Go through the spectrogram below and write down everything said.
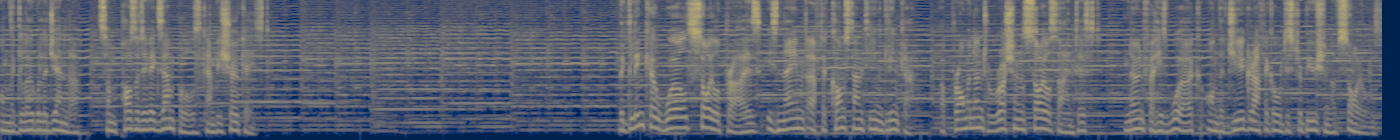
on the global agenda, some positive examples can be showcased. The Glinka World Soil Prize is named after Konstantin Glinka, a prominent Russian soil scientist known for his work on the geographical distribution of soils.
